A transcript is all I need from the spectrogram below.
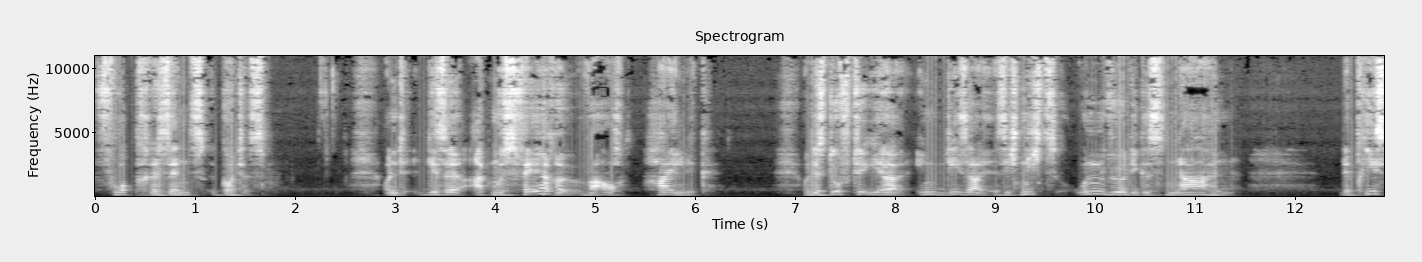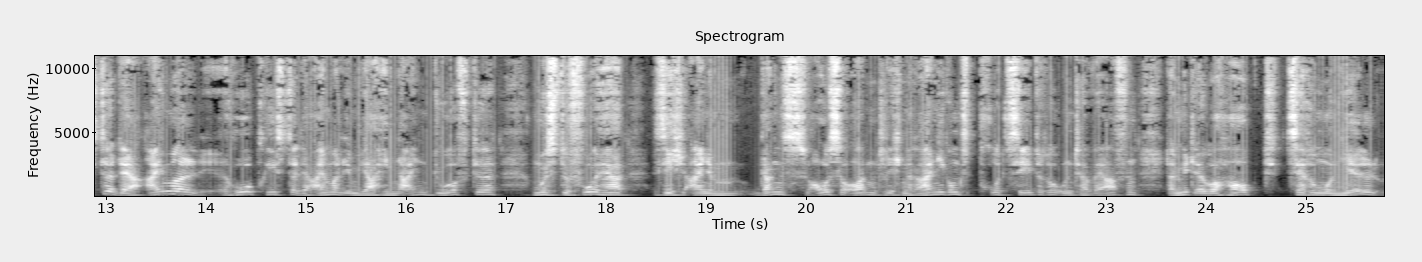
vor Präsenz Gottes. Und diese Atmosphäre war auch heilig. Und es durfte ihr in dieser sich nichts Unwürdiges nahen. Der Priester, der einmal, hohe Priester, der einmal im Jahr hinein durfte, musste vorher sich einem ganz außerordentlichen Reinigungsprozedere unterwerfen, damit er überhaupt zeremoniell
